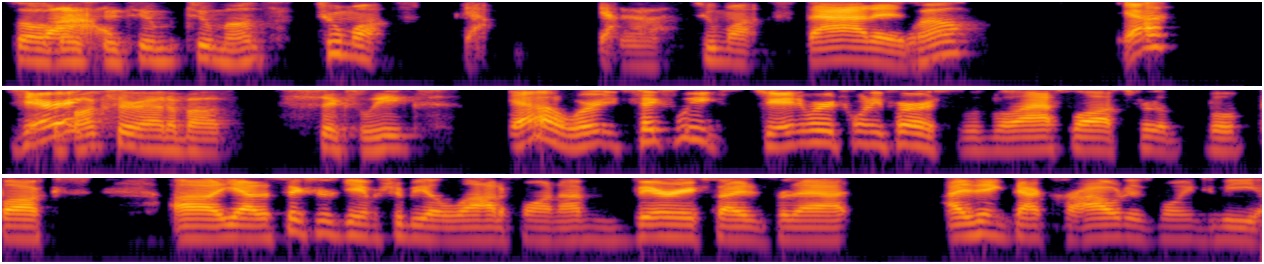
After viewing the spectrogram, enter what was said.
so wow. basically two two months. Two months. Yeah, Yeah. two months. That is Well, yeah. Jerry? Bucks are at about six weeks. Yeah, we're six weeks. January 21st was the last loss for the Bucks. Uh, yeah, the Sixers game should be a lot of fun. I'm very excited for that. I think that crowd is going to be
